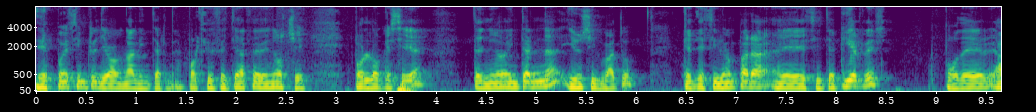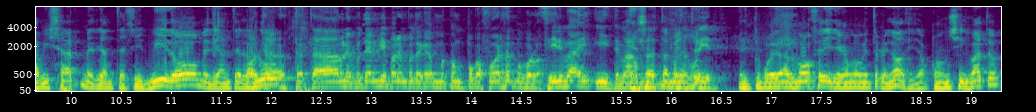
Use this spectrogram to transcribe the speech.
Y después siempre llevar una linterna, por si se te hace de noche, por lo que sea, tener una linterna y un silbato, que te sirvan para, eh, si te pierdes, poder avisar mediante silbido, mediante la O luz. te, te, te da una hipotermia, por ejemplo, te quedas con poca fuerza, pues lo sirva y, y te va Exactamente. puedes huir. Eh, Tú puedes dar voces y llega un momento que no, sino con un silbato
